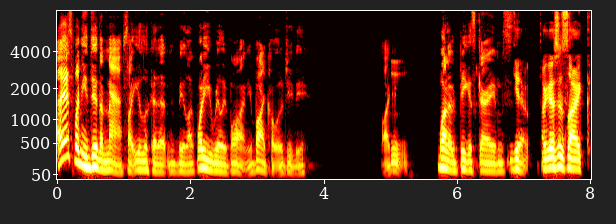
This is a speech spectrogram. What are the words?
I guess when you do the maps, like you look at it and be like, what are you really buying? You're buying Call of Duty. Like Mm. One of the biggest games. Yeah. I guess it's like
